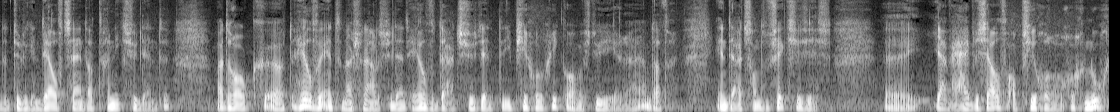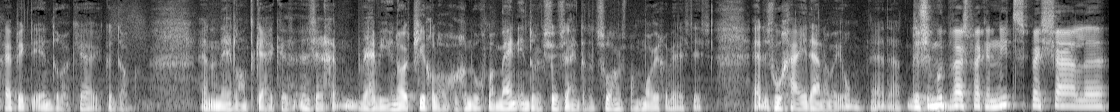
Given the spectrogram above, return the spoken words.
natuurlijk in Delft zijn dat techniekstudenten, maar er ook heel veel internationale studenten, heel veel Duitse studenten die psychologie komen studeren, omdat er in Duitsland een fictie is. Ja, wij hebben zelf al psychologen genoeg, heb ik de indruk. Ja, je kunt ook en naar Nederland kijken en zeggen: We hebben hier nooit psychologen genoeg. Maar mijn indruk zou zijn dat het zo langzamerhand mooi geweest is. Hè, dus hoe ga je daar nou mee om? Hè, dat, Dus je moet bij wijze van spreken niet speciale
